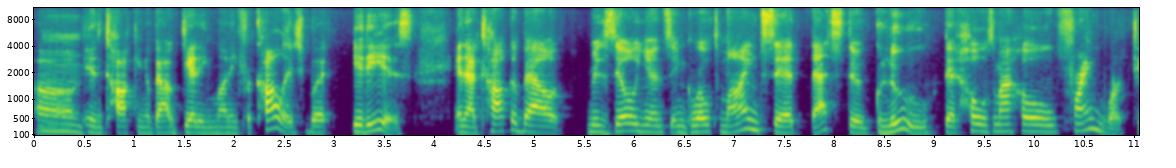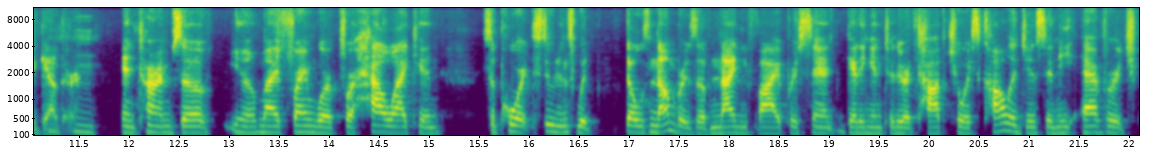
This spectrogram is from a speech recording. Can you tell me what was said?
uh, mm. in talking about getting money for college, but it is. And I talk about resilience and growth mindset, that's the glue that holds my whole framework together mm-hmm. in terms of, you know, my framework for how I can support students with those numbers of 95% getting into their top choice colleges and the average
